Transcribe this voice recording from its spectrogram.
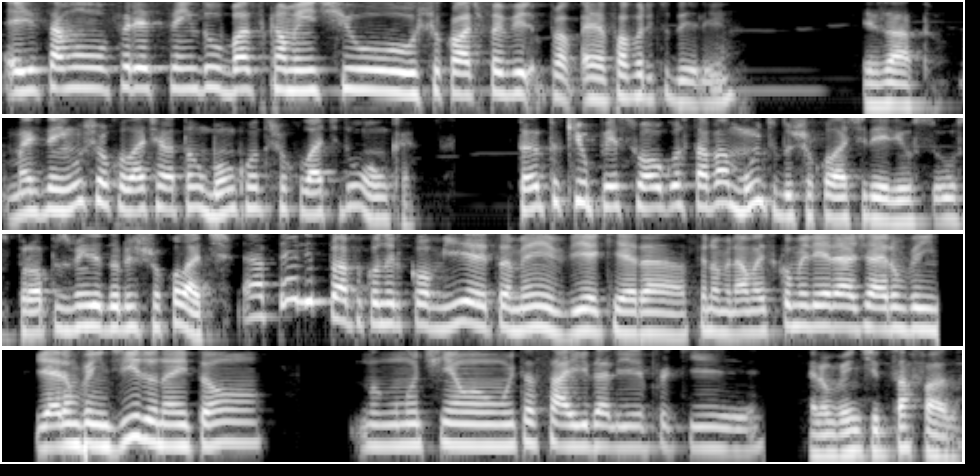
Eles estavam oferecendo basicamente o chocolate é, favorito dele. Exato. Mas nenhum chocolate era tão bom quanto o chocolate do Onca. Tanto que o pessoal gostava muito do chocolate dele, os, os próprios vendedores de chocolate. Até ele próprio, quando ele comia, ele também via que era fenomenal. Mas como ele era, já, era um ven- já era um vendido, né? Então não, não tinha muita saída ali, porque. Era um vendido safado.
